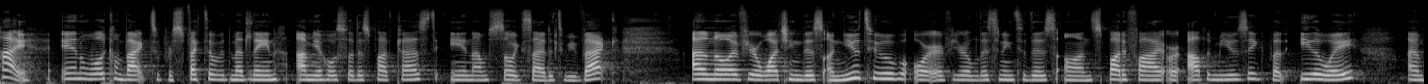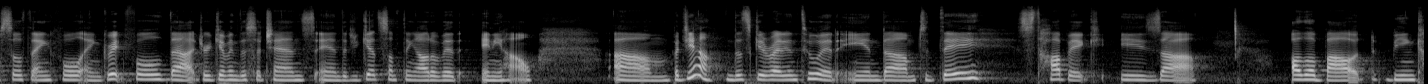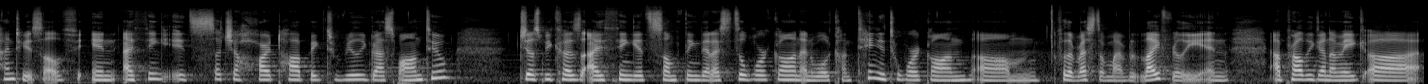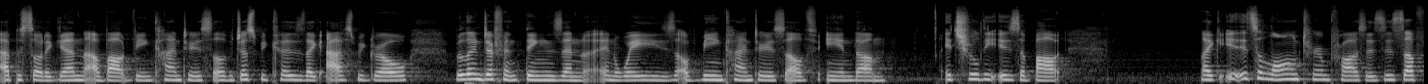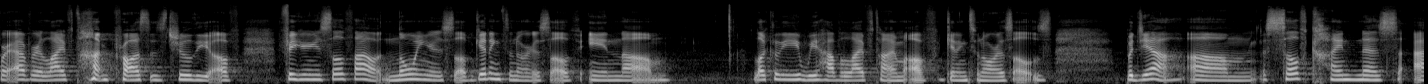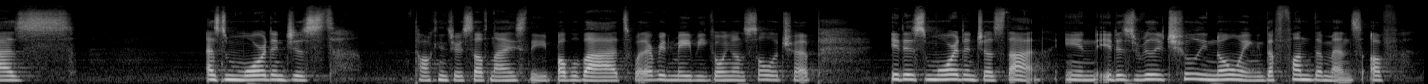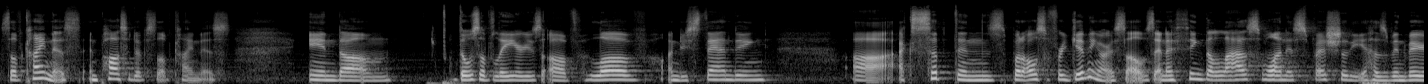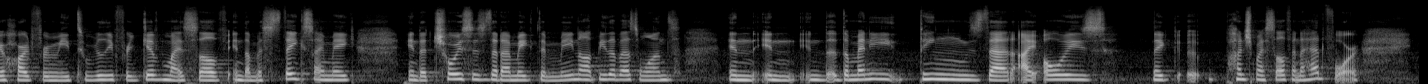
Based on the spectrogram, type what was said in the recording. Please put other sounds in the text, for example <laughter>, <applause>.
Hi, and welcome back to Perspective with Madelaine. I'm your host for this podcast, and I'm so excited to be back. I don't know if you're watching this on YouTube or if you're listening to this on Spotify or Apple Music, but either way, I'm so thankful and grateful that you're giving this a chance and that you get something out of it anyhow. Um, but yeah, let's get right into it. And um, today's topic is uh, all about being kind to yourself. And I think it's such a hard topic to really grasp onto just because I think it's something that I still work on and will continue to work on um, for the rest of my life, really. And I'm probably gonna make a episode again about being kind to yourself, just because like as we grow, we learn different things and and ways of being kind to yourself, and um, it truly is about like it's a long-term process. It's a forever <laughs> lifetime <laughs> process truly of figuring yourself out knowing yourself getting to know yourself. In um, luckily we have a lifetime of getting to know ourselves. But yeah um, self-kindness as as more than just talking to yourself nicely bubble baths whatever it may be going on a solo trip it is more than just that and it is really truly knowing the fundamentals of self-kindness and positive self-kindness. And um, those of layers of love understanding uh, acceptance but also forgiving ourselves. And i think the last one especially has been very hard for me to really forgive myself in the mistakes i make in the choices that i make that may not be the best ones in in in the, the many things that i always like uh, punch myself in the head for.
